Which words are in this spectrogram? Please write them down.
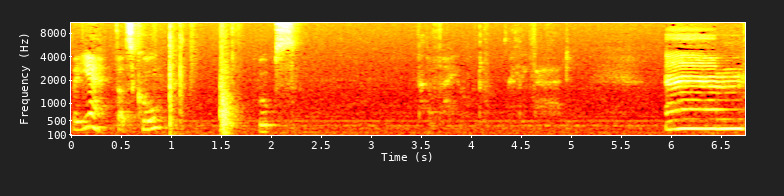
but yeah, that's cool. Oops. Um,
